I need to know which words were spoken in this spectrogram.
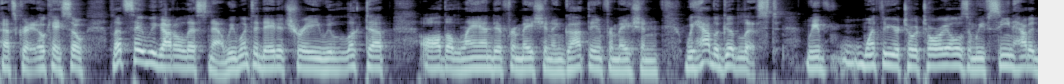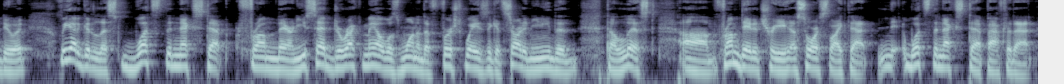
That's great. Okay, so let's say we got a list now. We went to Data Tree, we looked up all the land information and got the information. We have a good list. We've went through your tutorials and we've seen how to do it. We got a good list. What's the next step from there? And you said direct mail was one of the first ways to get started. You need the, the list um, from Data Tree, a source like that. What's the next step after that?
